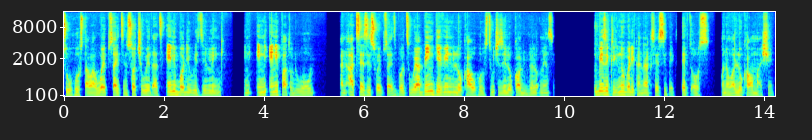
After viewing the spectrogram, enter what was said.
to host our website in such a way that anybody with the link in, in any part of the world can access this website, but we are being given local host, which is a local development. Center. So basically nobody can access it except us on our local machine.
